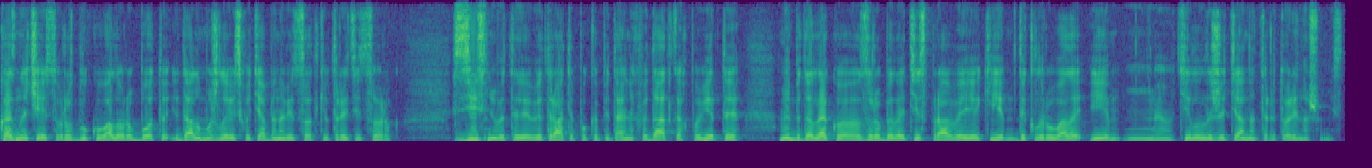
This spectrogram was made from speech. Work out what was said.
казначейство розблокувало роботу і дало можливість хоча б на відсотків 30-40 здійснювати витрати по капітальних видатках, повірте, ми б далеко зробили ті справи, які декларували і втілили життя на території нашого міста.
